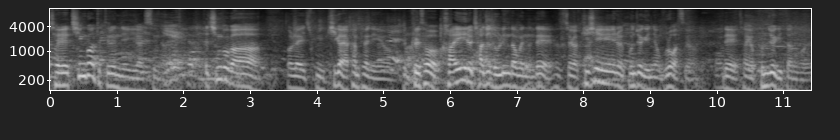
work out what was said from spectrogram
제 친구한테 들은 얘기가 있습니다. 제 친구가 원래 좀 기가 약한 편이에요. 그래서 가위를 자주 놀린다고 했는데 그래서 제가 귀신을 본 적이 있냐고 물어봤어요. 근데 자기가 본 적이 있다는 거예요.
